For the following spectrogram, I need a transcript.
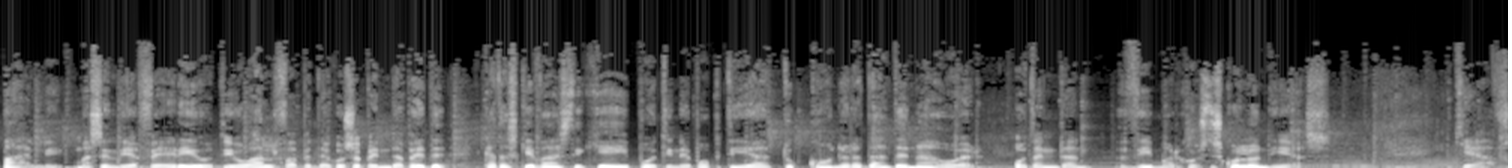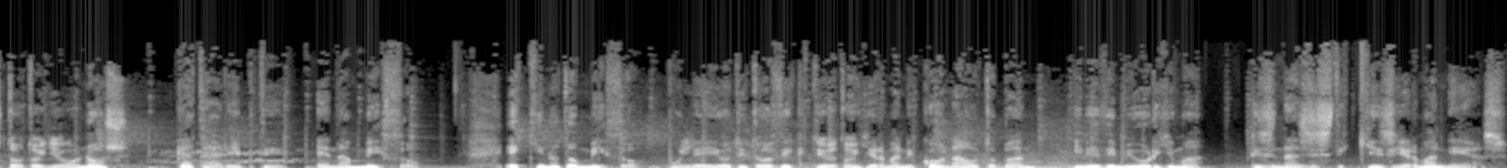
πάλι μας ενδιαφέρει ότι ο Α555 κατασκευάστηκε υπό την εποπτεία του Κόνραντ Αντενάουερ όταν ήταν δήμαρχος της κολονίας. Και αυτό το γεγονός καταρρύπτει ένα μύθο. Εκείνο το μύθο που λέει ότι το δίκτυο των γερμανικών Autobahn είναι δημιούργημα της ναζιστικής Γερμανίας.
